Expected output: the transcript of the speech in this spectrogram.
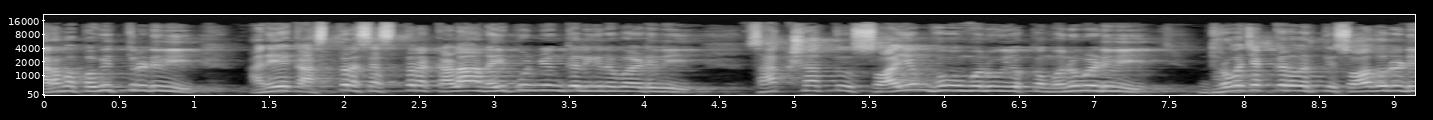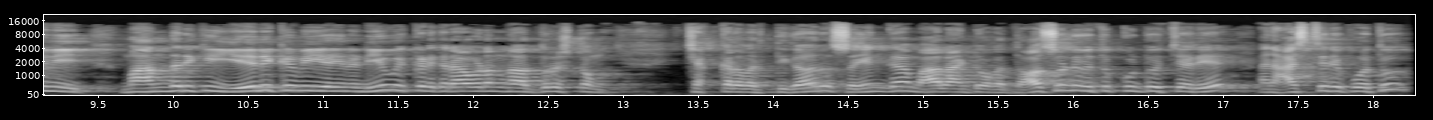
పరమ పవిత్రుడివి అనేక అస్త్ర శస్త్ర కళా నైపుణ్యం కలిగిన వాడివి సాక్షాత్తు స్వయంభవ యొక్క మనువడివి ధ్రువ చక్రవర్తి సోదరుడివి మా అందరికీ ఏలికవి అయిన నీవు ఇక్కడికి రావడం నా అదృష్టం. చక్రవర్తి గారు స్వయంగా మాలాంటి ఒక దాసుడిని వెతుక్కుంటూ వచ్చారే అని ఆశ్చర్యపోతూ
